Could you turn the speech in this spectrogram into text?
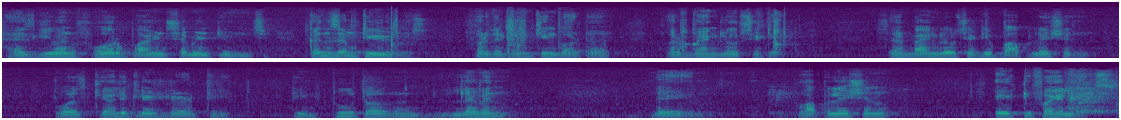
has given 4.17 consumptive use for the drinking water for Bangalore city. Sir, Bangalore city population was calculated in 2011, the population 85 lakhs.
